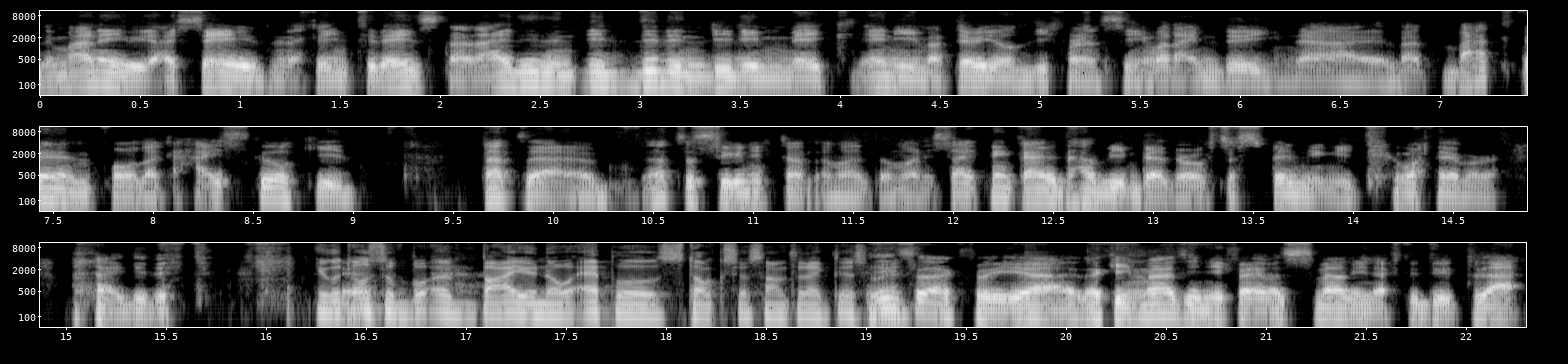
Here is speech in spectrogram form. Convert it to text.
the money I saved, like in today's time, I didn't. It didn't really make any material difference in what I'm doing now. But back then, for like a high school kid, that's a that's a significant amount of money. So I think I would have been better off just spending it, whatever. I didn't. You could Yeah. also uh, buy, you know, Apple stocks or something like this, right? Exactly. Yeah. Like imagine if I was smart enough to do that.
